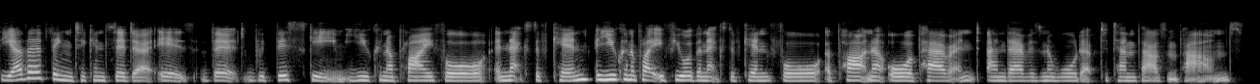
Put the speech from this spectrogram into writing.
The other thing to consider is that with this scheme, you can apply for a next of kin. You can apply if you're the next of kin for a partner or a parent, and there is an award up to £10,000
